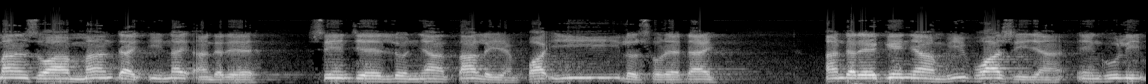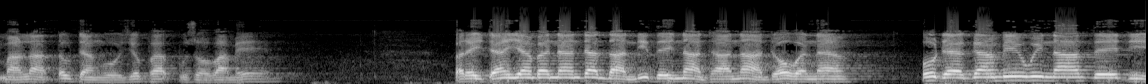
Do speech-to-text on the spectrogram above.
မှန်စွာမှန်တိုက်ဤ၌အန္တရာယ်စင်ကြယ်လွတ်ညာသားလျင်ဖွာဤလို့ဆိုတဲ့အတိုင်းအန္တရာယ်ကင်းညာမိဖွာစီရန်အင်္ဂုလိမာလတုတ်တံကိုရွတ်ဖတ်ပူဇော်ပါမယ် ပရိဒံယံပနန္တတနိသိဏဌာနဒောဝနံဥဒကံပိဝိနာသေတိ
